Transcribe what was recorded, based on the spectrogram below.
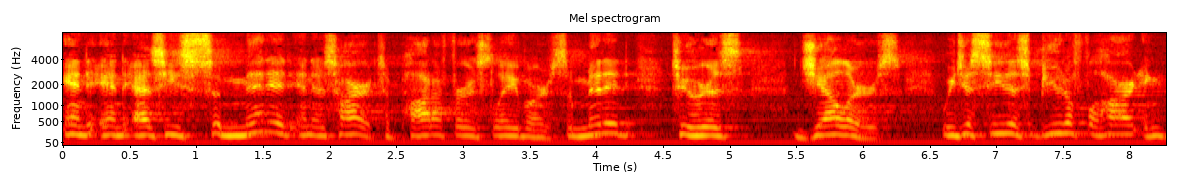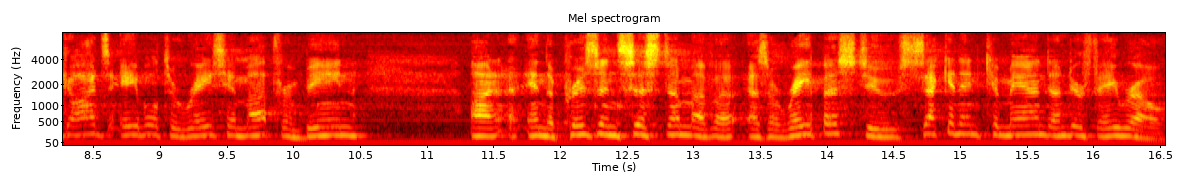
And, and as he's submitted in his heart to Potiphar's slave or submitted to his jailers, we just see this beautiful heart, and God's able to raise him up from being on, in the prison system of a, as a rapist to second in command under Pharaoh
